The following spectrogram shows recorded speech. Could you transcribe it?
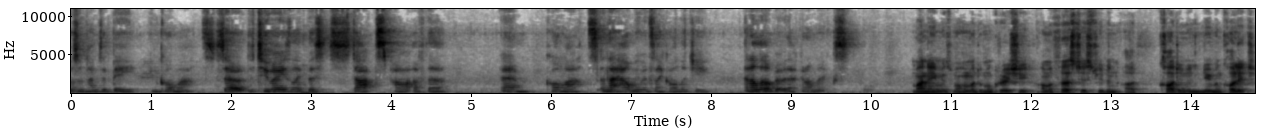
or sometimes a B in core maths. So, the two A's like the stats part of the um, core maths, and that helped me with psychology and a little bit with economics. My name is Mohammed Umukreshi. I'm a first year student at Cardinal Newman College.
